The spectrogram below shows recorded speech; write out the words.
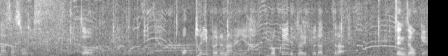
なさそうです。とおトリプルならいいや。6位でトリプルだったら全然 OK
